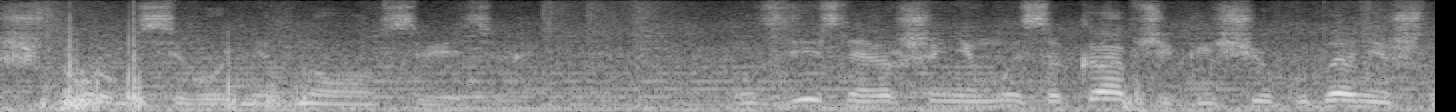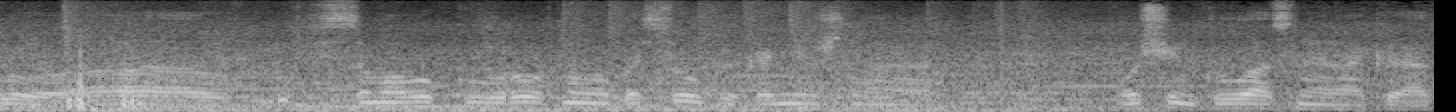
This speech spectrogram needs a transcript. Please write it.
шторм сегодня в новом свете. Вот здесь, на вершине мыса Капчик, еще куда не шло, а в бухте самого курортного поселка, конечно, очень классный накат.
